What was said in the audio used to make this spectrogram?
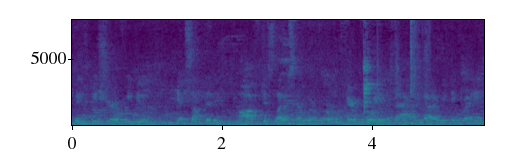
Please be sure if we do get something off, just let us know. We're, we're prepared for you in the back. We got everything ready,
